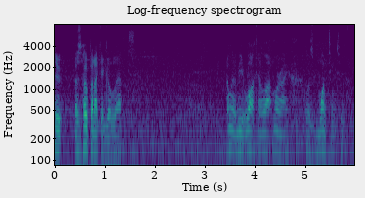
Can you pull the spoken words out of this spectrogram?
Shoot, I was hoping I could go left. I'm going to be walking a lot more than I was wanting to.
